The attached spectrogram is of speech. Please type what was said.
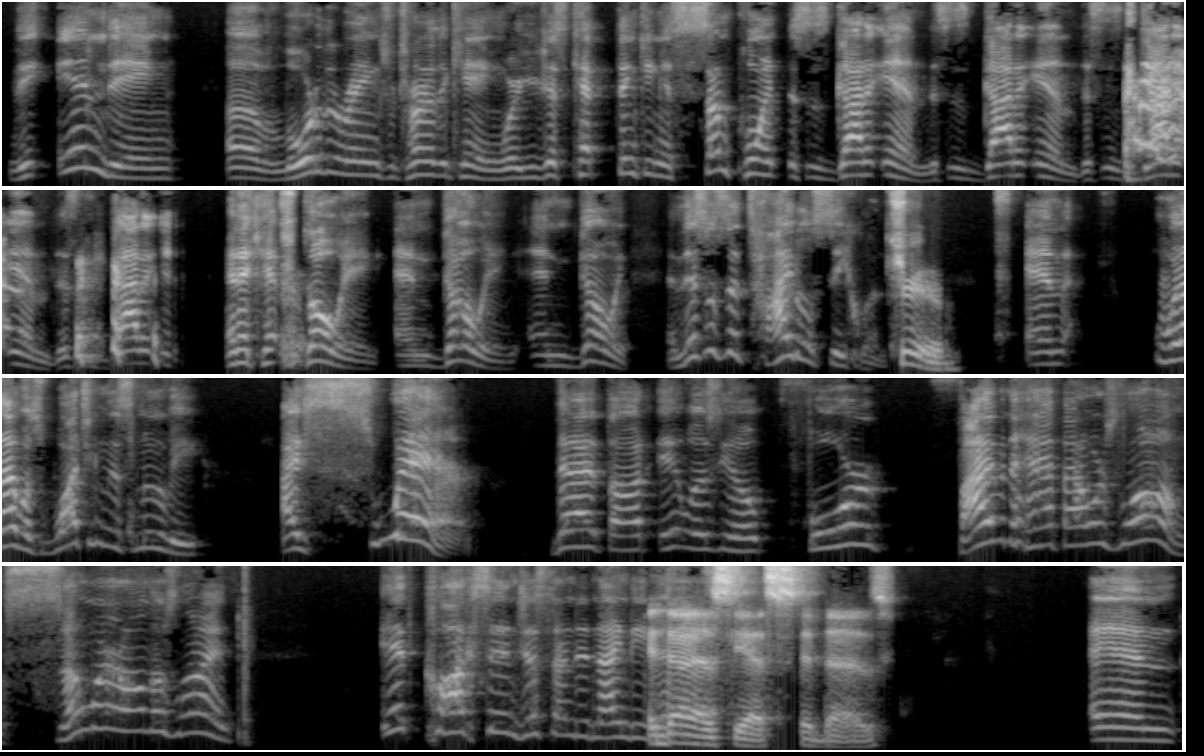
the ending of Lord of the Rings: Return of the King, where you just kept thinking at some point this has got to end, this has got to end, this has got to end, this has got to end, and it kept going and going and going, and this was a title sequence. True. And when I was watching this movie, I swear that I thought it was, you know, four, five and a half hours long, somewhere on those lines. It clocks in just under 90 It minutes. does. Yes, it does. And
